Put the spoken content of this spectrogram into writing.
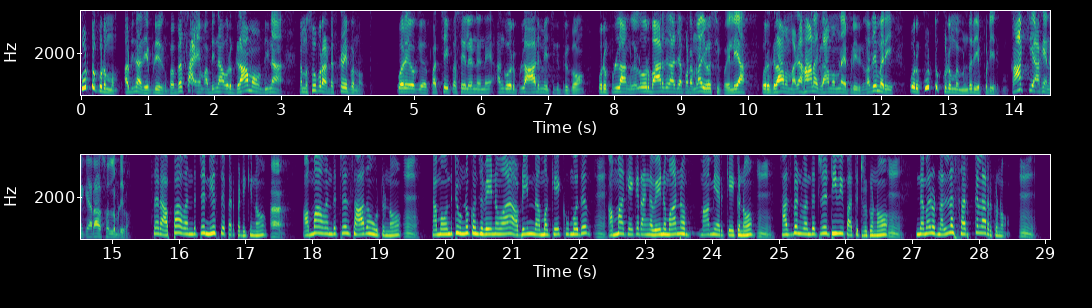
கூட்டு குடும்பம் அப்படின்னா அது எப்படி இருக்கும்? இப்போ விவசாயம் அப்படின்னா ஒரு கிராமம் அப்படின்னா நம்ம சூப்பராக டெஸ்கிரைப் பண்ணோம். ஒரு ஓகே ஒரு பச்சை பசையிலன்னு அங்கே ஒரு புள்ள ஆடு மேய்ச்சிக்கிட்டு இருக்கோம். ஒரு புல்லாங்கல் ஒரு பாரதி ராஜா படம்லாம் யோசிப்போம் இல்லையா? ஒரு கிராமம் அழகான கிராமம்னா எப்படி இருக்கும்? அதே மாதிரி ஒரு கூட்டு குடும்பம் என்பது எப்படி இருக்கும்? காட்சியாக எனக்கு யாராவது சொல்ல முடியுமா? சார் அப்பா வந்துட்டு நியூஸ் பேப்பர் படிக்கணும். ஆ. அம்மா வந்துட்டு சாதம் ஊட்டணும். நம்ம வந்துட்டு இன்னும் கொஞ்சம் வேணுமா அப்படின்னு நம்ம கேட்கும்போது. அம்மா கேட்குறாங்க வேணுமான்னு மாமியார் கேட்கணும். ஹஸ்பண்ட் வந்துட்டு டிவி பார்த்துட்டு இருக்கணும். இந்த மாதிரி ஒரு நல்ல சர்க்கிளா இருக்கணும்.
